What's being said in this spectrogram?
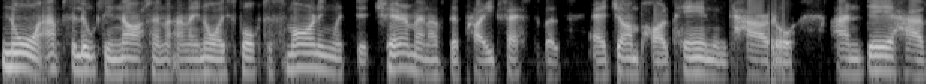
No, absolutely not. And, and I know I spoke this morning with the chairman of the Pride Festival, uh, John Paul Payne in Carlow, and they have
